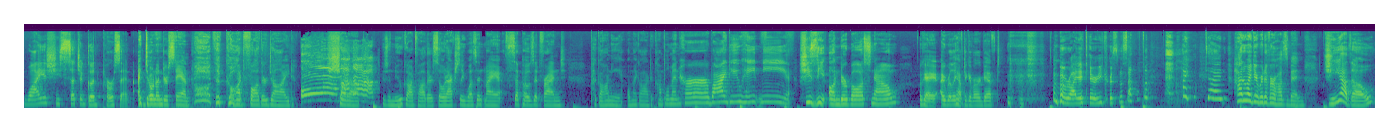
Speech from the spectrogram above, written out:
Why is she such a good person? I don't understand. the Godfather died. Oh, Shut up. There's a new Godfather, so it actually wasn't my supposed friend. Pagani. Oh my god, compliment her. Why do you hate me? She's the underboss now. Okay, I really have to give her a gift. a Mariah Carey Christmas album. I'm dead. How do I get rid of her husband? Gia, though.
